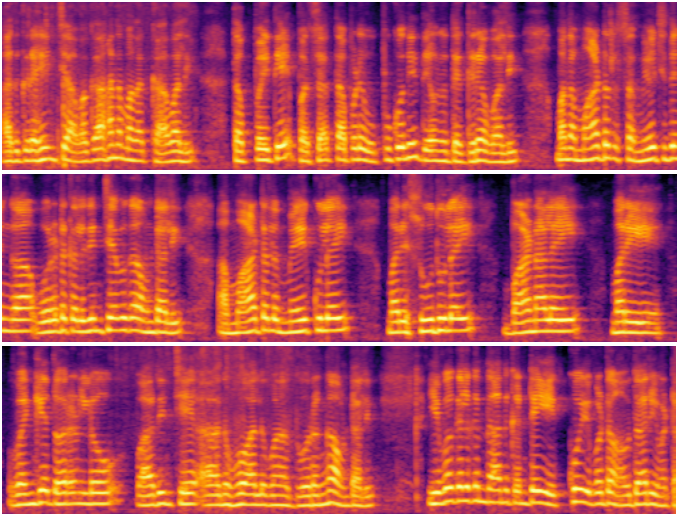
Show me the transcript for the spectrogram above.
అది గ్రహించే అవగాహన మనకు కావాలి. తప్పైతే పశ్చాత్తాపడే ఒప్పుకొని దేవుని దగ్గర అవ్వాలి. మన మాటలు సంయోచితంగా ఊరట కలిగించేవిగా ఉండాలి. ఆ మాటలు మేకులై మరి సూదులై బాణాలై మరి వంగే ధోరణిలో వాదించే అనుభవాలు మనం దూరంగా ఉండాలి. ఇవ్వగలిగిన దానికంటే ఎక్కువ ఇవ్వటం ఔదార్యమట.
